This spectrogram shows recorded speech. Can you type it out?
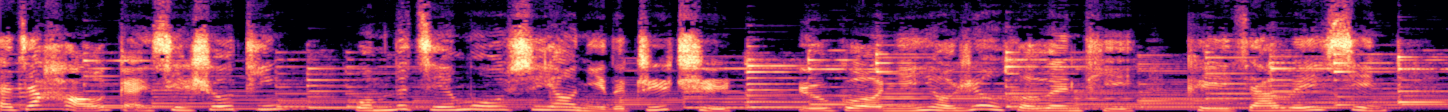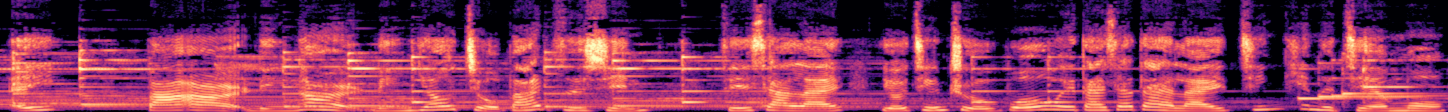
大家好，感谢收听我们的节目，需要你的支持。如果您有任何问题，可以加微信 a 八二零二零幺九八咨询。接下来有请主播为大家带来今天的节目。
